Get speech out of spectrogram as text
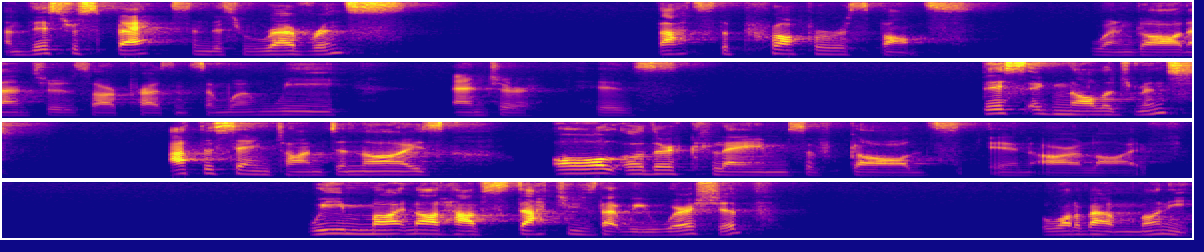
And this respect and this reverence, that's the proper response when God enters our presence and when we enter his. This acknowledgement, at the same time, denies all other claims of God's in our life. We might not have statues that we worship, but what about money?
